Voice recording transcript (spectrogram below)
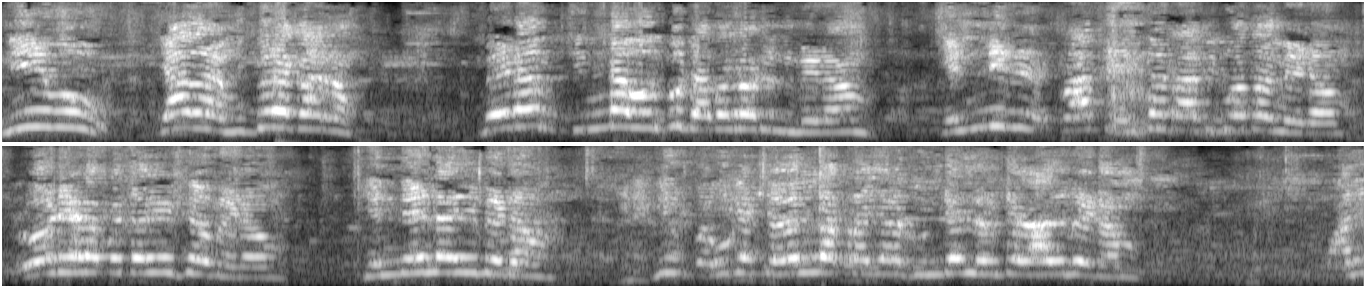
నీవు యాదరా ముగ్గురే కారణం. మేడం చిన్న ఊరుకు డబల్ రోడ్ ఉంది మేడం. ఎన్ని ట్రాఫిక్ ఎంత ట్రాఫిక్ పోతుంది మేడం? రోడ్ ఏడ పెద్ద చేసినావు మేడం? ఎన్నేళ్ళు అయింది మేడం? నీవు ఊరికే చెవెళ్ళ ప్రజల గుండెల్లో ఉంటే కాదు మేడం. పని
